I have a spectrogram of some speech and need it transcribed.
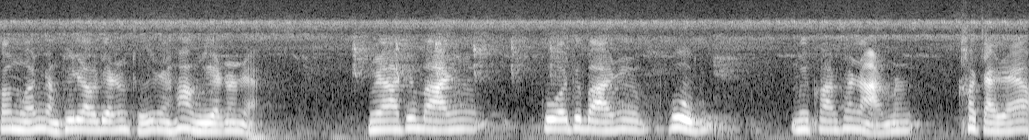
ก็เหมือนอย่างที่เราเรียนหนังสือในห้องเรียนนั่นแหละเวลาอธิบายนี่ครูอธิบายนี่ผู้มีความฉลาดมันเข้าใจแล้ว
